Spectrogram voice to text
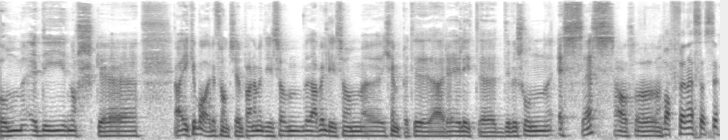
om de norske ja, Ikke bare frontkjemperne, men de som, det er vel de som eh, kjempet i elitedivisjonen SS. altså Waffen SS, ja.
